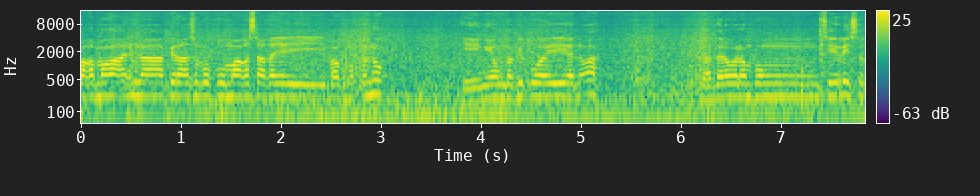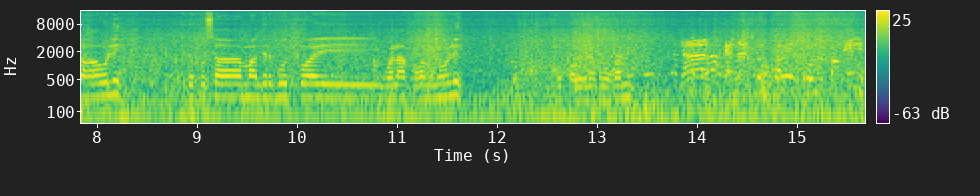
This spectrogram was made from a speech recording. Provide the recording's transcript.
baka mga anim na piraso po po mga kasakay ay bago mapuno. Eh, ngayong gabi po ay ano ah. Dadalawa lang pong series na nakahuli. Ito po sa motherboard po ay wala po kami huli. O, pauwi na po kami. Yan, kanatyo pa rin. Pulpaki.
